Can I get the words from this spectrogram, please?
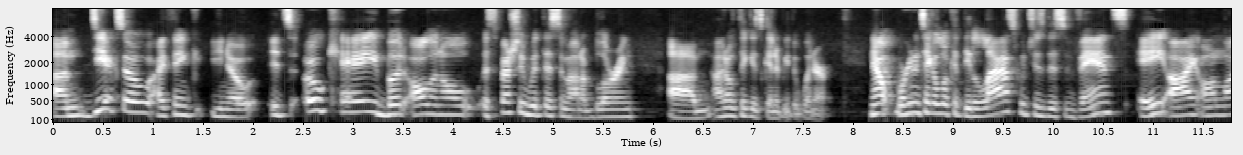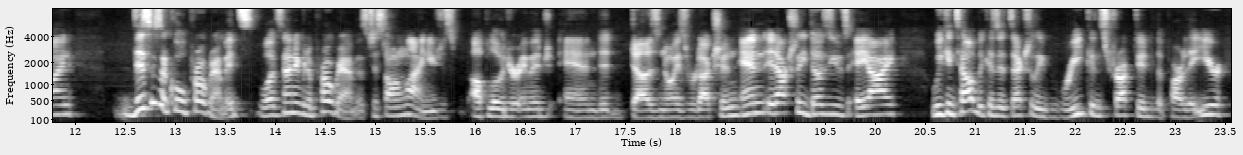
um, DxO, I think, you know, it's okay, but all in all, especially with this amount of blurring, um, I don't think it's gonna be the winner. Now, we're gonna take a look at the last, which is this Vance AI Online. This is a cool program. It's, well, it's not even a program, it's just online. You just upload your image and it does noise reduction, and it actually does use AI we can tell because it's actually reconstructed the part of the ear.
